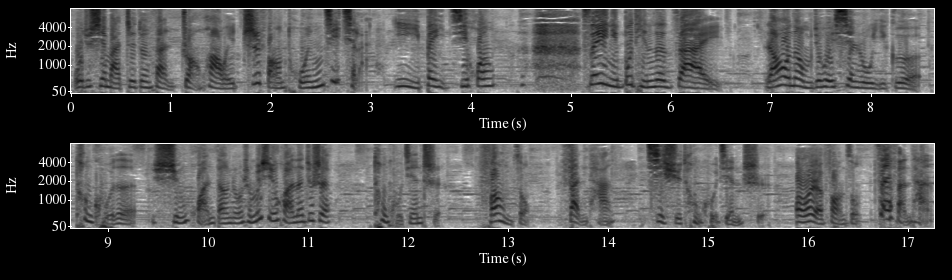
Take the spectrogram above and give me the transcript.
我就先把这顿饭转化为脂肪囤积起来，以备饥荒。所以你不停的在，然后呢，我们就会陷入一个痛苦的循环当中。什么循环呢？就是痛苦坚持，放纵，反弹，继续痛苦坚持。偶尔放纵，再反弹，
